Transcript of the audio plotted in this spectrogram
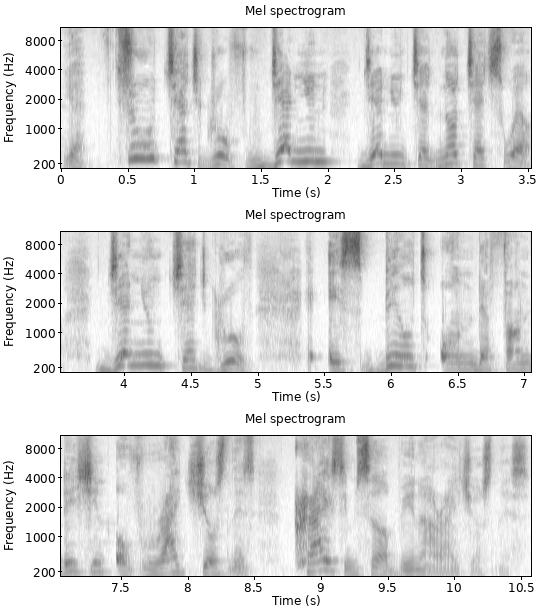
Yeah, true church growth, genuine, genuine church, not church swell. Genuine church growth is built on the foundation of righteousness. Christ Himself being our righteousness.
